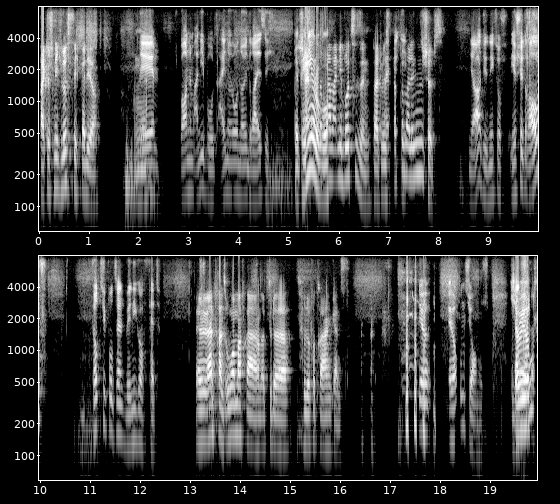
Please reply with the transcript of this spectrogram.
Praktisch nicht lustig bei dir. Nee, ich war in einem Angebot, 1,39 Euro. Bei Penny oder wo? am Angebot zu sind, weil du isst öfter mal Linsenchips. Ja, die nicht so. Hier steht drauf, 40% weniger Fett. Ja, wir werden Franz Unger mal fragen, ob du da Fülle vertragen kannst. er, er, hört uns ja nicht. Ich habe gehört,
